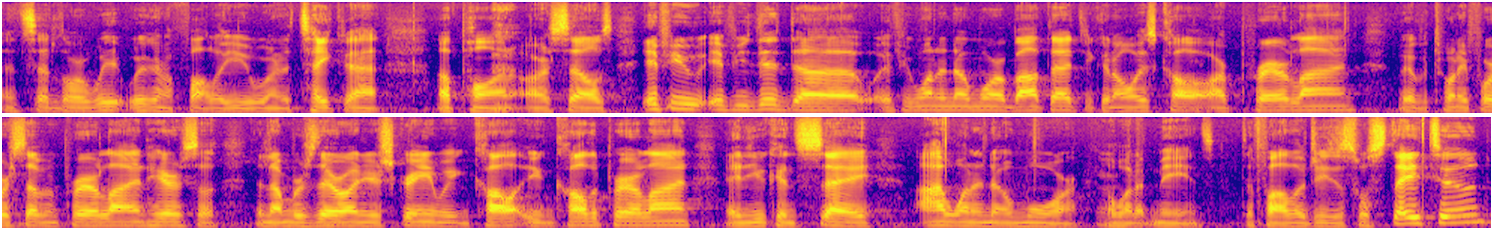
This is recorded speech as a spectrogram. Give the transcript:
and said, Lord, we, we're going to follow you. We're going to take that upon ourselves. If you if you did uh, if you want to know more about that, you can always call our prayer line. We have a 24/7 prayer line here, so the number's there on your screen. We can call you can call the prayer line and you can say, I want to know more of what it means to follow Jesus. Well, stay tuned.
